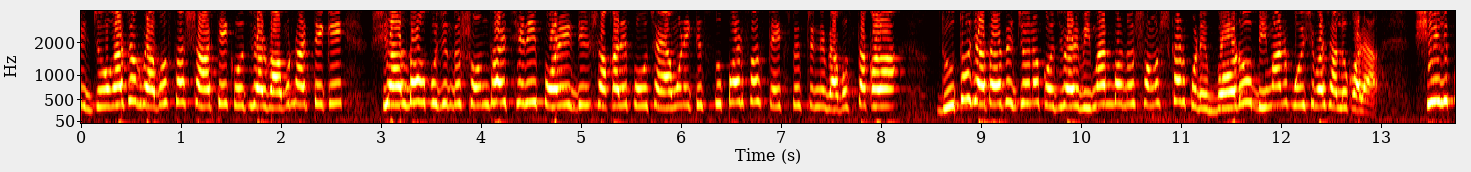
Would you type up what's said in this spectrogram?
সেই যোগাযোগ ব্যবস্থার স্বার্থে কোচবিহার বাবুনহাট থেকে শিয়ালদহ পর্যন্ত সন্ধ্যায় ছেড়েই পরের দিন সকালে পৌঁছায় এমন একটি সুপারফাস্ট এক্সপ্রেস ট্রেনের ব্যবস্থা করা দ্রুত যাতায়াতের জন্য কোচবিহার বিমানবন্দর সংস্কার করে বড় বিমান পরিষেবা চালু করা। শিল্প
